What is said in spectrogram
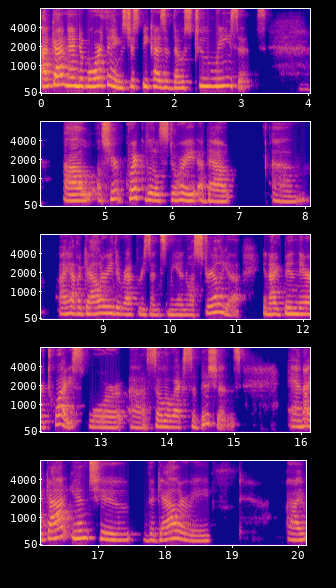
I've gotten into more things just because of those two reasons. I'll, I'll share a quick little story about. Um, I have a gallery that represents me in Australia, and I've been there twice for uh, solo exhibitions. And I got into the gallery I,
